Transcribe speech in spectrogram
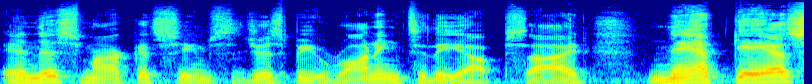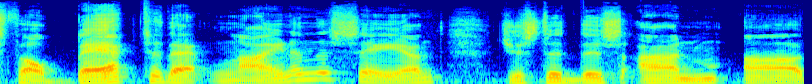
and this market seems to just be running to the upside. Nat gas fell back to that line in the sand, just did this on uh,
